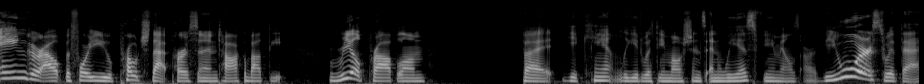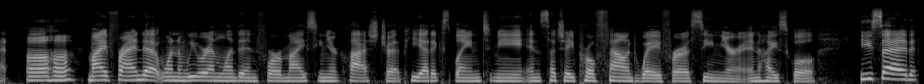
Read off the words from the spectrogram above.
anger out before you approach that person and talk about the real problem. But you can't lead with emotions. And we as females are the worst with that. uh-huh My friend, uh, when we were in London for my senior class trip, he had explained to me in such a profound way for a senior in high school. He said,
